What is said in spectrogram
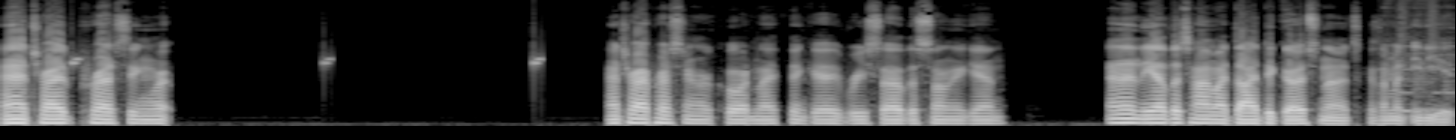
and I tried pressing re- I tried pressing record and I think I restarted the song again. And then the other time I died to ghost notes because I'm an idiot.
